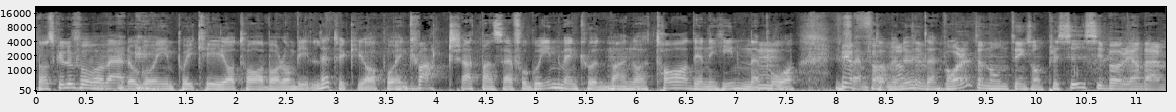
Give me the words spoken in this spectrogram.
de skulle få vara värda att gå in på IKEA och ta vad de ville, tycker jag, på en kvart. Att man så får gå in med en kundvagn och ta det ni hinner på Men jag har 15 för mig att minuter. Det, var det inte någonting sånt precis i början där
